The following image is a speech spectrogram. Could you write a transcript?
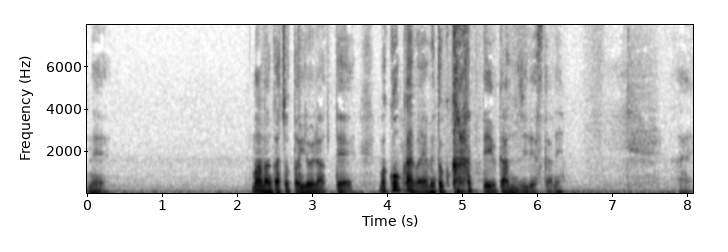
ね、まあなんかちょっといろいろあって、まあ今回はやめとくかなっていう感じですかね。はい。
